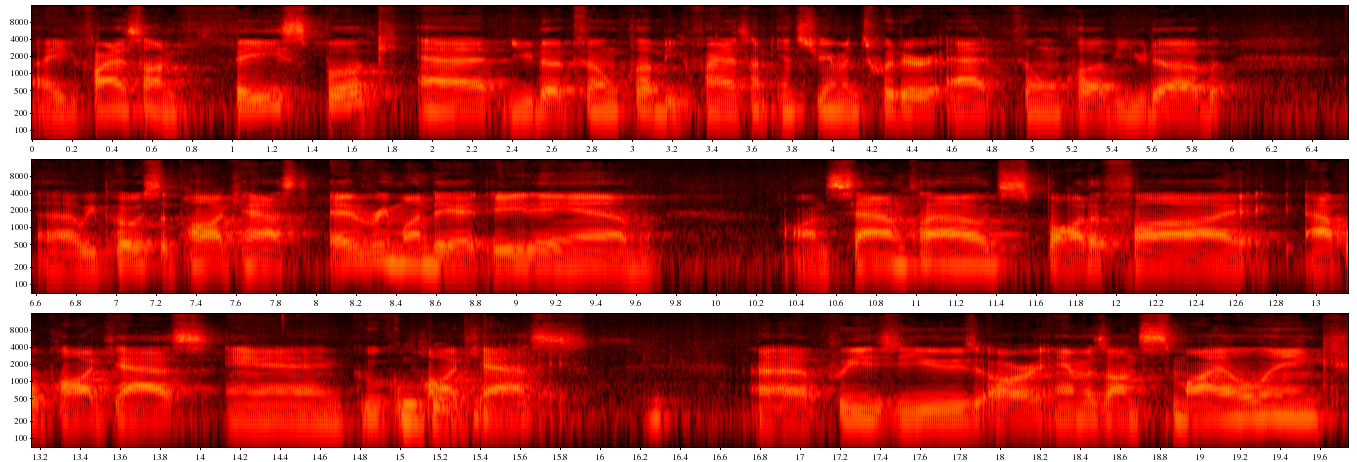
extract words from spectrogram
Uh, you can find us on Facebook at UW Film Club. You can find us on Instagram and Twitter at Film Club UW. Uh, we post a podcast every Monday at 8 a.m. on SoundCloud, Spotify, Apple Podcasts, and Google, Google Podcasts. Uh, please use our Amazon Smile link,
